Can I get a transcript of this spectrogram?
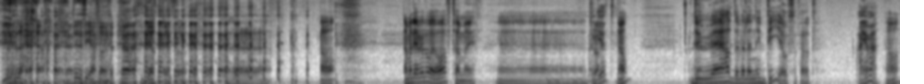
det, är där, det är så jävla gött liksom. Eh, ja. Nej men det är väl vad jag har haft för mig. Eh, tror jag. Ja. Du eh, hade väl en idé också förut? Jajamän. Ja.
